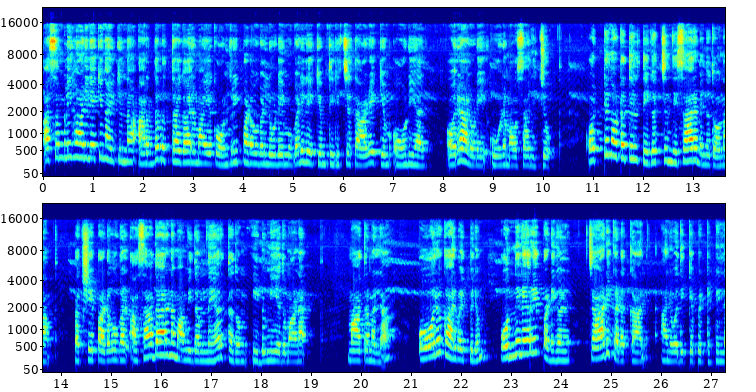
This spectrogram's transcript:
അസംബ്ലി ഹാളിലേക്ക് നയിക്കുന്ന അർദ്ധവൃത്താകാരമായ കോൺക്രീറ്റ് പടവുകളിലൂടെ മുകളിലേക്കും തിരിച്ച് താഴേക്കും ഓടിയാൽ ഒരാളുടെ ഊഴം അവസാനിച്ചു. ഒറ്റ നോട്ടത്തിൽ തികച്ചും നിസാരമെന്ന് തോന്നാം. പക്ഷേ പടവുകൾ അസാധാരണമാം വിധം നേർത്തതും ഇടുങ്ങിയതുമാണ്. മാത്രമല്ല ഓരോ കാൽവയ്പിലും ഒന്നിലേറെ പടികൾ ചാടിക്കടക്കാൻ അനുവദിക്കപ്പെട്ടിട്ടില്ല.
